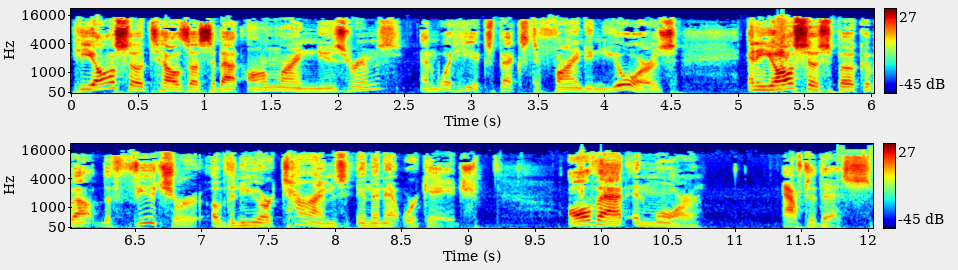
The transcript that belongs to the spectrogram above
He also tells us about online newsrooms and what he expects to find in yours. And he also spoke about the future of the New York Times in the network age. All that and more after this.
